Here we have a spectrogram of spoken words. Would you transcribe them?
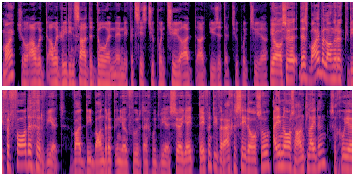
Mike? Sure, I would I would read inside the door and and if it says 2.2, I'd I'd use it at 2.2. Yeah. Ja, so dis baie belangrik die vervaardiger weet wat die banddruk in jou voertuig moet wees. So jy het definitief reg gesê daaroor. Eienaarshandleiding is 'n goeie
